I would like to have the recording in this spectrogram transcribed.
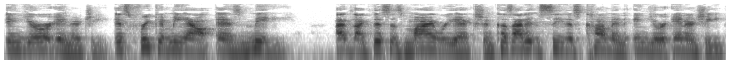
in your energy. It's freaking me out as me. I like this is my reaction because I didn't see this coming in your energy.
